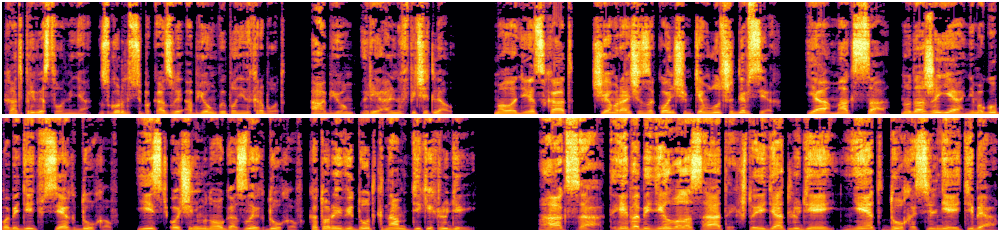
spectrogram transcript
Хат приветствовал меня, с гордостью показывая объем выполненных работ. А объем реально впечатлял. «Молодец, Хат! Чем раньше закончим, тем лучше для всех. Я Макса, но даже я не могу победить всех духов. Есть очень много злых духов, которые ведут к нам диких людей. «Макса, ты победил волосатых, что едят людей. Нет духа сильнее тебя»,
